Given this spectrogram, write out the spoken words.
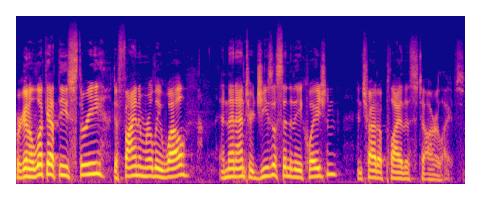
We're going to look at these three, define them really well, and then enter Jesus into the equation and try to apply this to our lives.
